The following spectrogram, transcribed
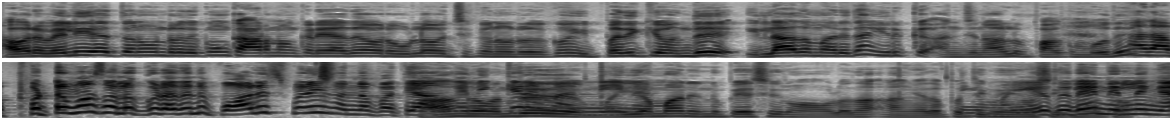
அவரை வெளியேற்றணுன்றதுக்கும் காரணம் கிடையாது. அவரை உள்ள வச்சுக்கணுன்றதுக்கும் இப்போதைக்கு வந்து இல்லாத மாதிரி தான் இருக்கு. அஞ்சு நாள் பார்க்கும்போது. அது அப்பட்டமா சொல்லக்கூடாதுன்னு பாலிஷ் பண்ணி சொன்ன பாத்தியா? அங்க நாங்க வந்து. மையமா நின்று பேசிடுவோம். அவ்வளவுதான். நாங்க எதை பத்தியுமே. நில்லுங்க.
